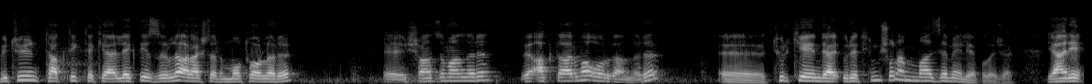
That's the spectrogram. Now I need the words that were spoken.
bütün taktik tekerlekli zırhlı araçların motorları, e, şanzımanları ve aktarma organları e, Türkiye'de üretilmiş olan malzemeyle yapılacak. Yani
